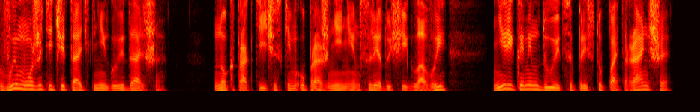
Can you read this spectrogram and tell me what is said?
Вы можете читать книгу и дальше, но к практическим упражнениям следующей главы не рекомендуется приступать раньше,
